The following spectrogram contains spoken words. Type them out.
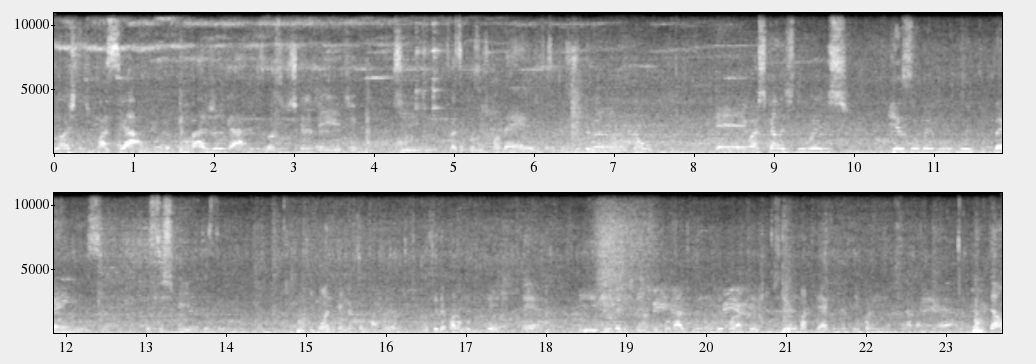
gosto de passear por, por vários lugares. Gosto de escrever, de, de fazer coisas de comédia, fazer coisas de drama. Então, é, eu acho que elas duas resumem mu- muito bem isso, esse espírito, assim. E, Mônica, nessa carreira, você decora muito texto. É. E muita gente tem dificuldade com decorar texto. Você tem uma técnica assim pra ensinar pra galera? Então,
